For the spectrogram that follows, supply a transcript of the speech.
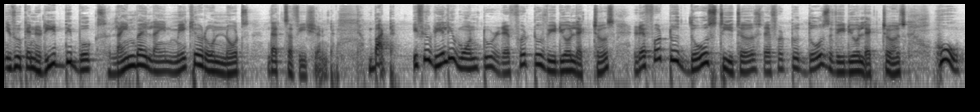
If you can read the books line by line, make your own notes, that's sufficient. But if you really want to refer to video lectures, refer to those teachers, refer to those video lectures who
